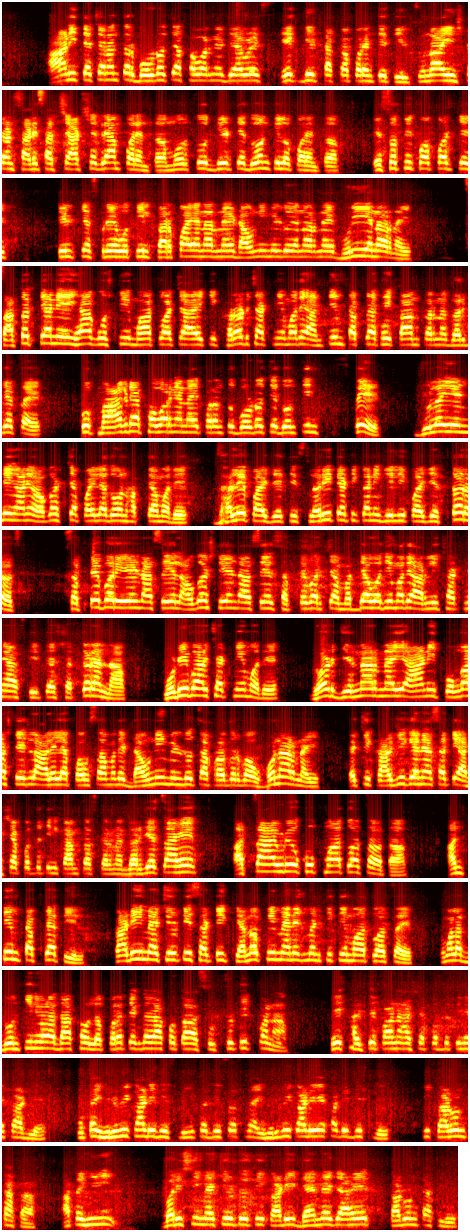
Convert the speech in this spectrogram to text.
आणि त्याच्यानंतर बोर्डोच्या फवारण्या ज्यावेळेस एक दीड टक्कापर्यंत येतील चुना इन्स्टंट साडेसातशे आठशे ग्रॅम पर्यंत मोरतूत दीड ते दोन किलो पर्यंत एसओपी कॉपरचे स्टीलचे स्प्रे होतील करपा येणार नाही डावणी मिल्डू येणार नाही भुरी येणार नाही. सातत्याने ह्या गोष्टी महत्त्वाच्या आहे की खरड छाटणीमध्ये अंतिम टप्प्यात हे काम करणं गरजेचं आहे. खूप महागड्या फवारण्या नाही परंतु बोर्डोचे दोन तीन स्प्रे जुलै एंडिंग आणि ऑगस्टच्या पहिल्या दोन हप्त्यामध्ये झाले पाहिजे. ती स्लरी त्या ठिकाणी गेली पाहिजे. तरच सप्टेंबर एंड असेल ऑगस्ट एंड असेल सप्टेंबरच्या मध्यावधीमध्ये आर्ली छाटण्या असतील त्या शेतकऱ्यांना गोडीबार छाटणीमध्ये घट जिरणार नाही आणि पोंगा स्टेजला आलेल्या पावसामध्ये डावणी मिल्डूचा प्रादुर्भाव होणार नाही याची काळजी घेण्यासाठी अशा पद्धतीने कामकाज करणं गरजेचं आहे. आजचा हा व्हिडिओ खूप महत्त्वाचा होता. अंतिम टप्प्यातील काडी मॅच्युरिटीसाठी कॅनोपी मॅनेजमेंट किती महत्वाचं आहे? तुम्हाला दोन तीन वेळा दाखवलं परत एकदा दाखवता सुटसुटीतपणा. हे खालचे पानं अशा पद्धतीने काढले. कुठे हिरवी काडी दिसली इथं दिसत नाही. हिरवी काडी एखादी दिसली ती काढून टाका. आता ही बरीचशी मॅच्युरिटी होती काडी डॅमेज आहेत काढून टाकली.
